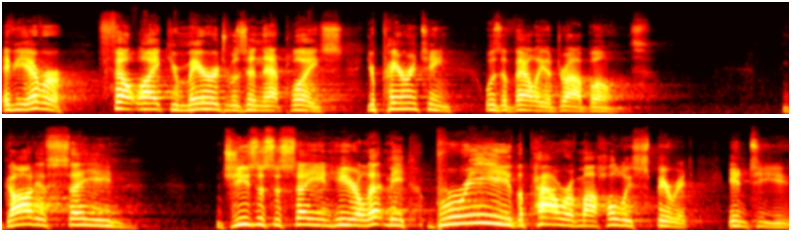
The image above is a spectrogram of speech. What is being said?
have you ever felt like your marriage was in that place? Your parenting was a valley of dry bones. God is saying, Jesus is saying here, let me breathe the power of my Holy Spirit into you.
